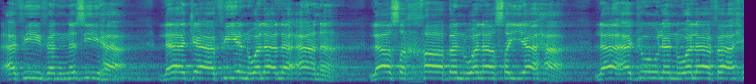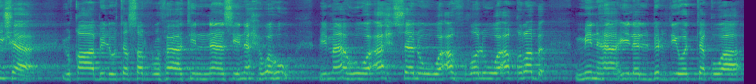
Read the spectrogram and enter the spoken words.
عفيفا نزيها لا جافيا ولا لآنا لا صخابا ولا صياحا لا أجولا ولا فاحشا يقابل تصرفات الناس نحوه بما هو أحسن وأفضل وأقرب منها إلى البر والتقوى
